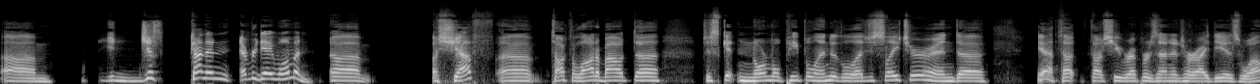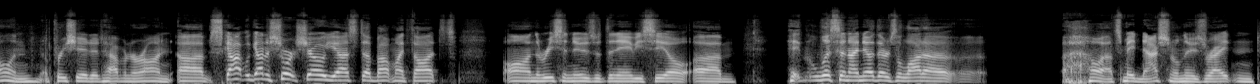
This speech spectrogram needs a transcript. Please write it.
Um, you just kind of an everyday woman. Um, a chef. Uh, talked a lot about uh, just getting normal people into the legislature, and uh, yeah, thought thought she represented her ideas well, and appreciated having her on. Uh, Scott, we got a short show. You asked about my thoughts on the recent news with the Navy SEAL. Um, hey, listen, I know there's a lot of uh, oh, it's made national news, right? And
